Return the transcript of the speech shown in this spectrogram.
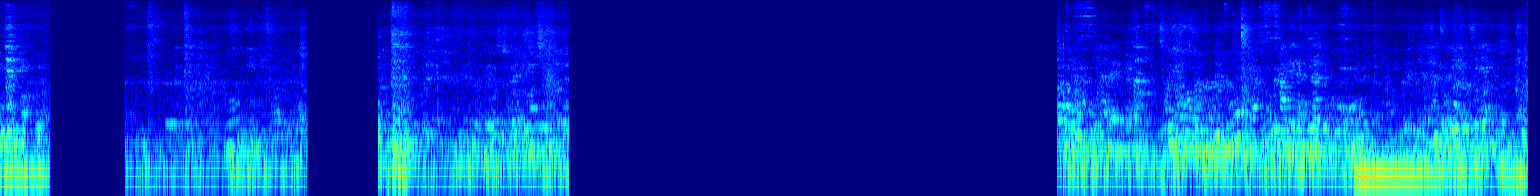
もできます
